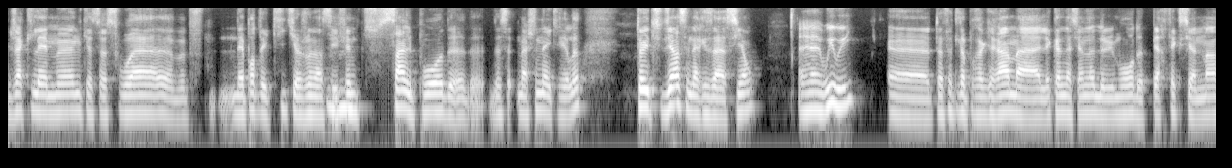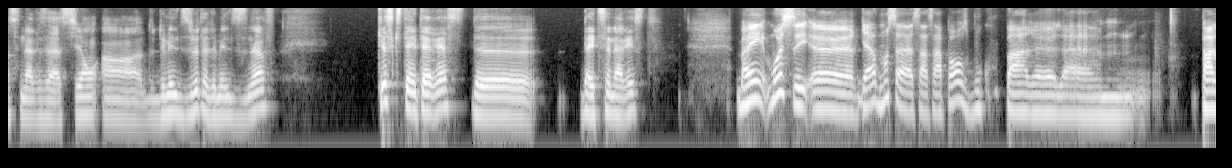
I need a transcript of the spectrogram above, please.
Jack Lemmon, que ce soit euh, n'importe qui qui a joué dans ses Mhm. films, tu sens le poids de, de cette machine à écrire-là. Tu as étudié en scénarisation. Euh, oui, oui. Tu as fait le programme à l'École nationale de l'humour de perfectionnement en scénarisation en, de 2018 à 2019. Qu'est-ce qui t'intéresse d'être scénariste? Ben, moi, c'est. regarde, moi, ça, ça, ça passe beaucoup par la. par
